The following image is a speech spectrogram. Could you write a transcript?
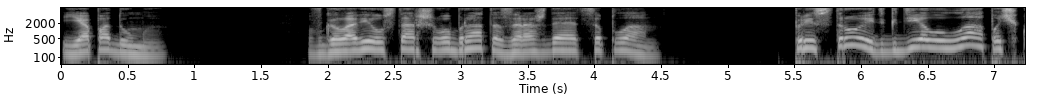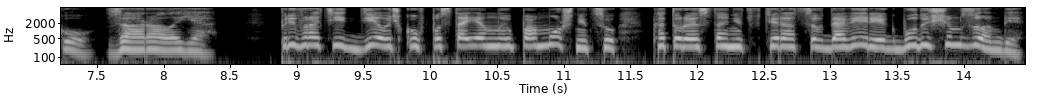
я подумаю. В голове у старшего брата зарождается план. «Пристроить к делу лапочку!» — заорала я. «Превратить девочку в постоянную помощницу, которая станет втираться в доверие к будущим зомби!»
